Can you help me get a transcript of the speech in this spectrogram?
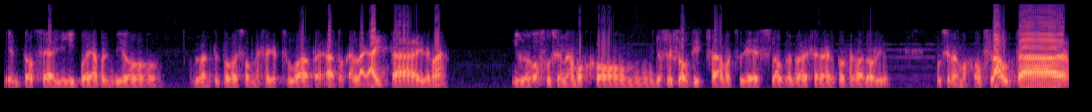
y entonces allí pues aprendió durante todos esos meses que estuvo a, tocar la gaita y demás. Y luego fusionamos con yo soy flautista me estudié flauta travesera en el conservatorio. Fusionamos con flauta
